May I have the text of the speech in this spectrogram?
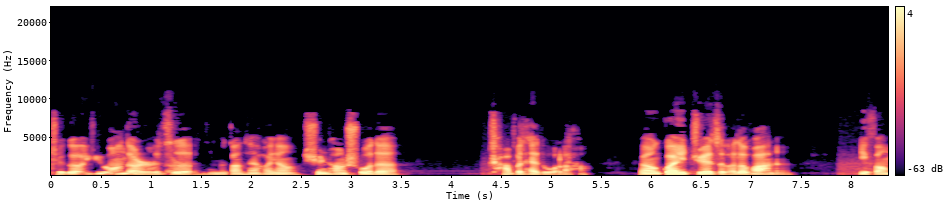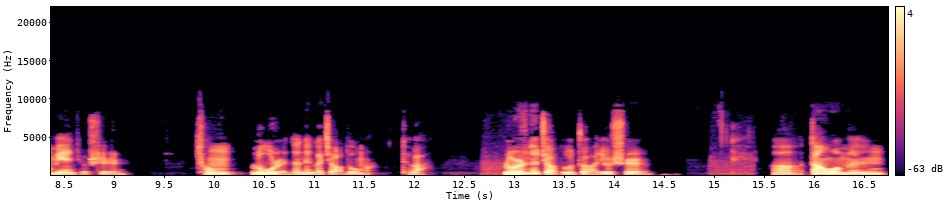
这个鱼王的儿子，你们刚才好像寻常说的差不太多了哈。然后关于抉择的话呢，一方面就是从路人的那个角度嘛，对吧？路人的角度主要就是，啊，当我们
